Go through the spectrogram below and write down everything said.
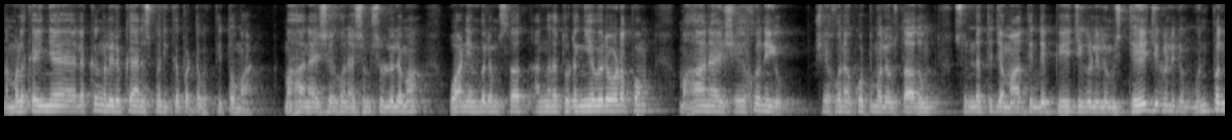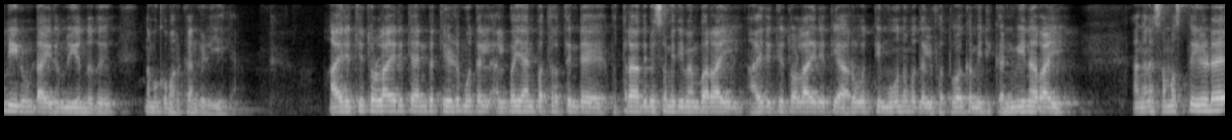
നമ്മൾ കഴിഞ്ഞ ലക്കങ്ങളിലൊക്കെ അനുസ്മരിക്കപ്പെട്ട വ്യക്തിത്വമാണ്. മഹാനായ ഷെഹുന ഷംസുല്ലുലമ വാണിയമ്പലം ഉസ്താദ് അങ്ങനെ തുടങ്ങിയവരോടൊപ്പം മഹാനായ ഷെഹുനയും ഷെഹുന കൂട്ടുമല ഉസ്താദും സുന്നത്ത് ജമാഅത്തിന്റെ പേജുകളിലും സ്റ്റേജുകളിലും മുൻപന്തിയിലുണ്ടായിരുന്നു എന്നത് നമുക്ക് മറക്കാൻ കഴിയില്ല. ആയിരത്തി തൊള്ളായിരത്തി അൻപത്തി ഏഴ് മുതൽ അൽബയാൻ പത്രത്തിന്റെ പത്രാധിപ സമിതി മെമ്പറായി ആയിരത്തി തൊള്ളായിരത്തി അറുപത്തി മൂന്ന് മുതൽ ഫത്വ കമ്മിറ്റി കൺവീനറായി. അങ്ങനെ സമസ്തയുടെ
